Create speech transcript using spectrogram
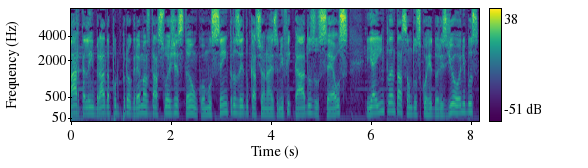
Marta é lembrada por programas da sua gestão, como os Centros Educacionais Unificados, os CELS, e a implantação dos corredores de ônibus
